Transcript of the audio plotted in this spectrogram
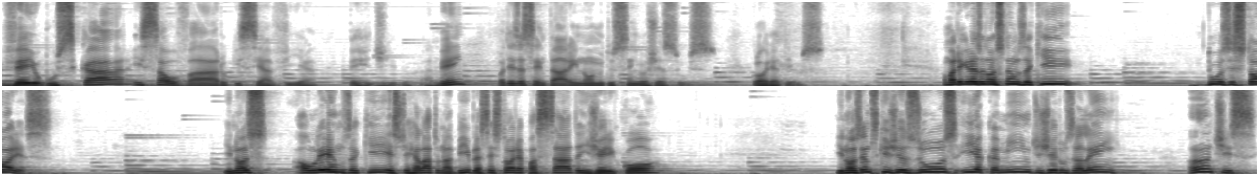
veio buscar e salvar o que se havia perdido. Amém? Podeis assentar em nome do Senhor Jesus. Glória a Deus. Amada igreja, nós estamos aqui duas histórias. E nós, ao lermos aqui este relato na Bíblia, essa história passada em Jericó, e nós vemos que Jesus ia caminho de Jerusalém antes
